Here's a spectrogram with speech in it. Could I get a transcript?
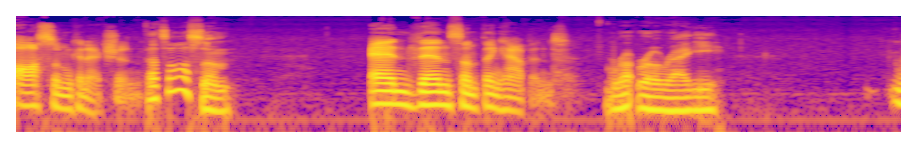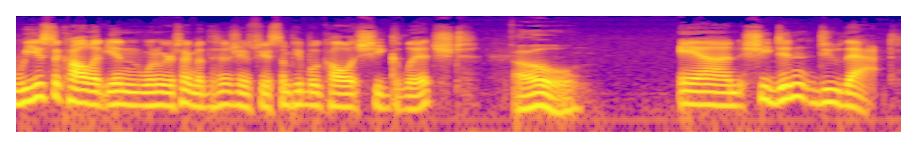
awesome connection, That's awesome. and then something happened. Rutro raggy. We used to call it in when we were talking about the tension experience. Some people would call it she glitched. Oh, And she didn't do that.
